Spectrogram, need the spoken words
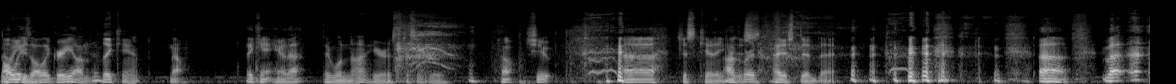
no, always all agree on. No, they can't. They can't hear that. They will not hear us disagree. oh shoot! Uh, just kidding. Awkward. I just, I just did that. uh, but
